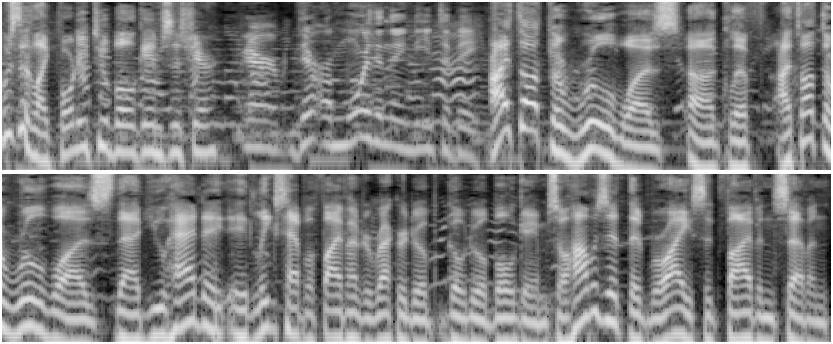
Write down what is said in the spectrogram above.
Was there like 42 bowl games this year? There, there are more than they need to be. I thought the rule was, uh, Cliff, I thought the rule was that you had to at least have a 500 record to go to a bowl game. So how is it that Rice at 5 and 7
